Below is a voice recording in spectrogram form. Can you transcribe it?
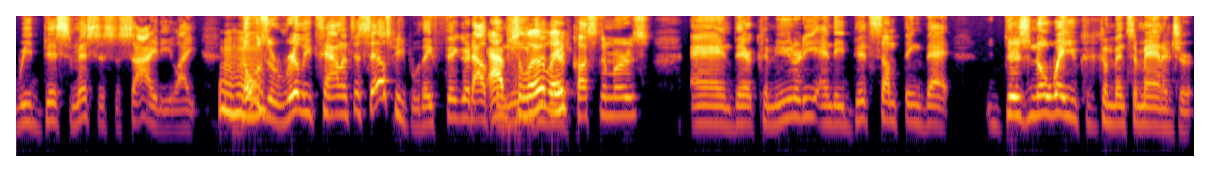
we dismiss as society. Like mm-hmm. those are really talented salespeople. They figured out the Absolutely. needs of their customers and their community and they did something that there's no way you could convince a manager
